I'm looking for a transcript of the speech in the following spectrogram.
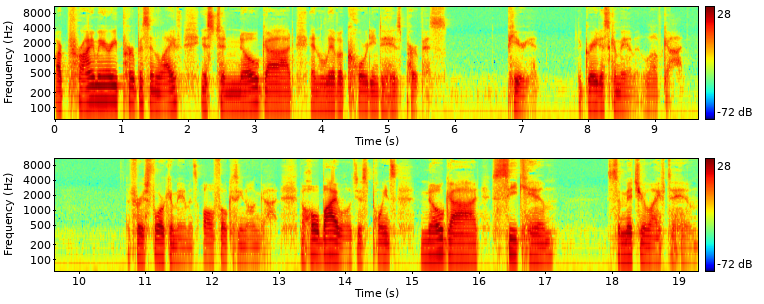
Our primary purpose in life is to know God and live according to His purpose. Period. The greatest commandment love God. The first four commandments, all focusing on God. The whole Bible just points know God, seek Him, submit your life to Him.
